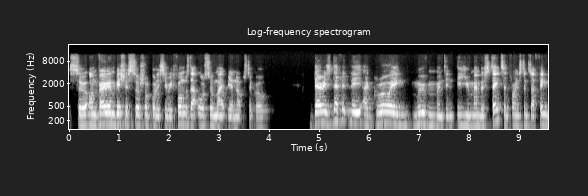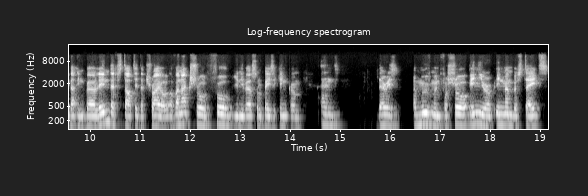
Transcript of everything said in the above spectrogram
so, on very ambitious social policy reforms, that also might be an obstacle. There is definitely a growing movement in EU member states. And for instance, I think that in Berlin, they've started a trial of an actual full universal basic income. And there is a movement for sure in Europe, in member states,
